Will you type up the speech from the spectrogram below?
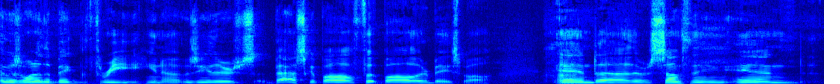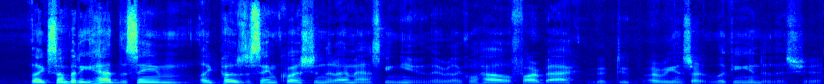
it was one of the big three you know it was either basketball football or baseball Huh. and uh, there was something and like somebody had the same like posed the same question that i'm asking you they were like well how far back do, are we going to start looking into this shit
